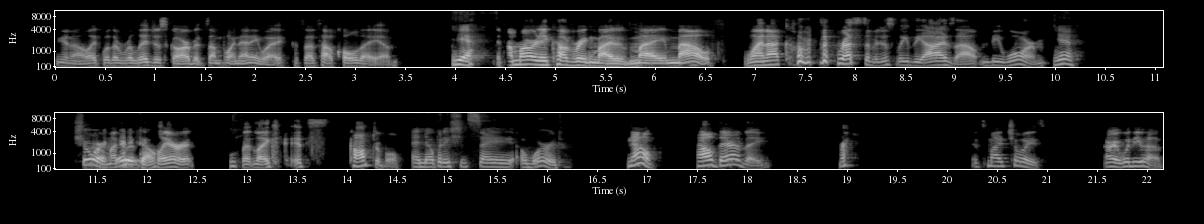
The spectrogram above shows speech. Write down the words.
you know like with a religious garb at some point anyway, because that's how cold I am. Yeah. If I'm already covering my my mouth, why not cover the rest of it? Just leave the eyes out and be warm. Yeah. Sure. I'm not There you go. declare it, but like it's comfortable. And nobody should say a word. No, how dare they? It's my choice. All right, what do you have?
